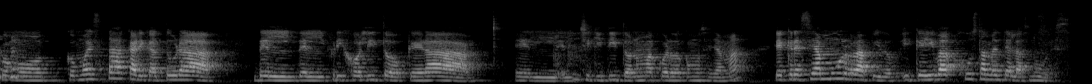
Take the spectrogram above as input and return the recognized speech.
como, como esta caricatura del, del frijolito que era el, el chiquitito, no me acuerdo cómo se llama, que crecía muy rápido y que iba justamente a las nubes.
